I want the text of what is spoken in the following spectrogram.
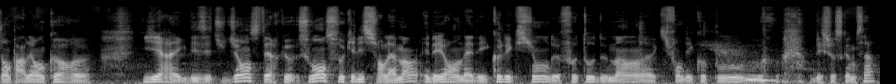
J'en parlais encore euh, hier avec des étudiants. C'est-à-dire que souvent, on se focalise sur la main. Et d'ailleurs, on a des collections de photos de mains euh, qui font des copeaux ou, ou des choses comme ça.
